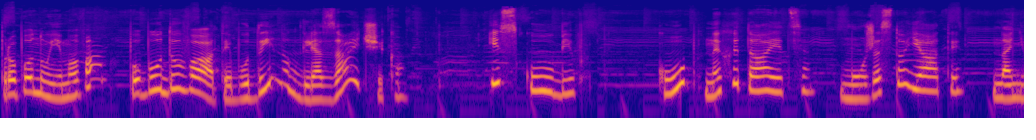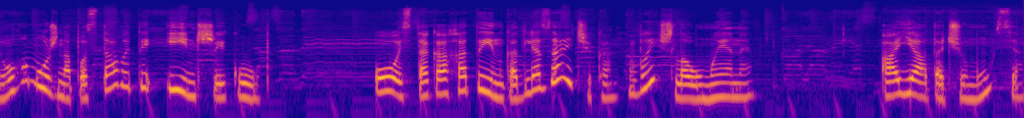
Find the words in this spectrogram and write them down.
пропонуємо вам побудувати будинок для зайчика із кубів. Куб не хитається, може стояти. На нього можна поставити інший куб. Ось така хатинка для зайчика вийшла у мене. А я та чомуся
